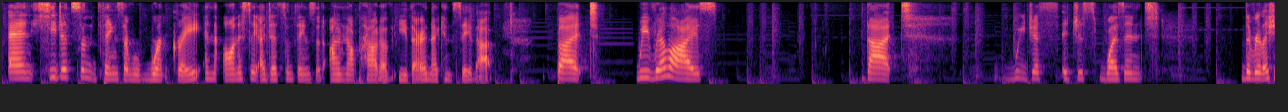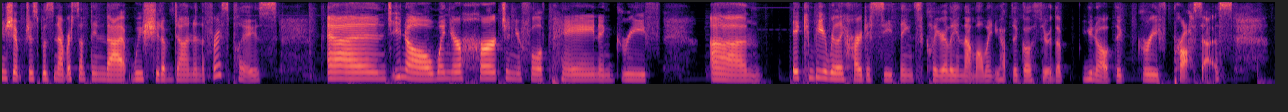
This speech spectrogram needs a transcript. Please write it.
And he did some things that weren't great. And honestly, I did some things that I'm not proud of either. And I can say that. But we realized that we just, it just wasn't, the relationship just was never something that we should have done in the first place. And, you know, when you're hurt and you're full of pain and grief, um, it can be really hard to see things clearly in that moment. You have to go through the, you know, the grief process.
